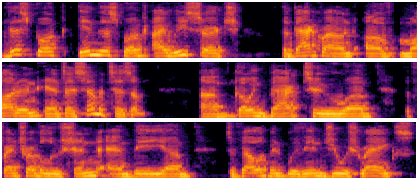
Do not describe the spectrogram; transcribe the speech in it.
this book, in this book, I research the background of modern anti-Semitism. um, going back to uh, the French Revolution and the um, development within Jewish ranks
